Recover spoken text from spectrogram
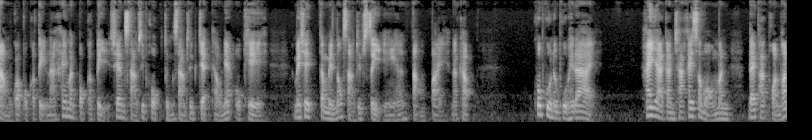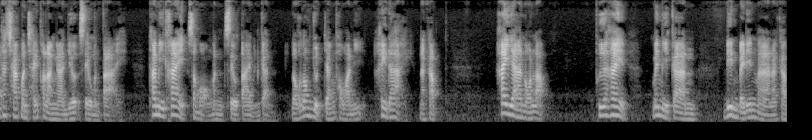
ต่ำกว่าปกตินะ ให้มันปกติ เช่น 36ถึง37 แถวเนี้ยโอเค ไม่ใช่จำเป็นต้อง 34 อย่างเงี้ยต่ำไปนะครับ ควบคุมอุณหภูมิให้ได้ ให้ยากันชักให้สมองมันได้พักผ่อนเพราะถ้าชักมันใช้พลังงานเยอะเซลล์มันตาย ถ้ามีไข้สมองมันเซลล์ตายเหมือนกัน เราก็ต้องหยุดยั้งภาวะนี้ให้ได้นะครับ ให้ยานอนหลับ เพื่อให้ไม่มีการดิ้นไปดิ้นมานะครับ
